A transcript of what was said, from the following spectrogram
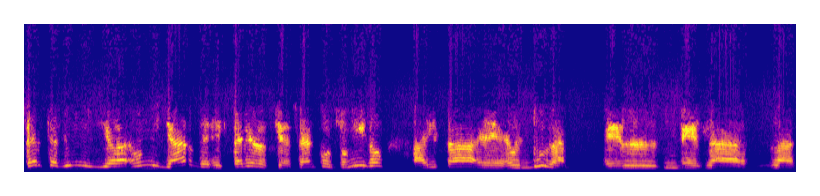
cerca de un millar, un millar de hectáreas que se han consumido. Ahí está eh, en duda el, las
